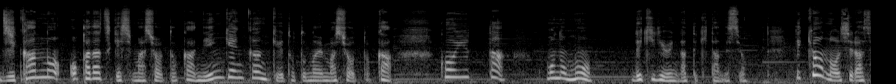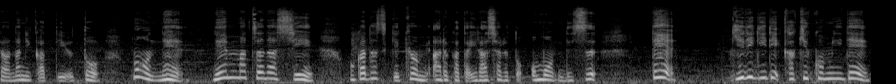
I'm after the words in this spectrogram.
時間のお片付けしましょうとか人間関係整えましょうとかこういったものもできるようになってきたんですよ。で今日のお知らせは何かっていうともうね年末だしお片付け興味ある方いらっしゃると思うんです。でギリギリ書き込みで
